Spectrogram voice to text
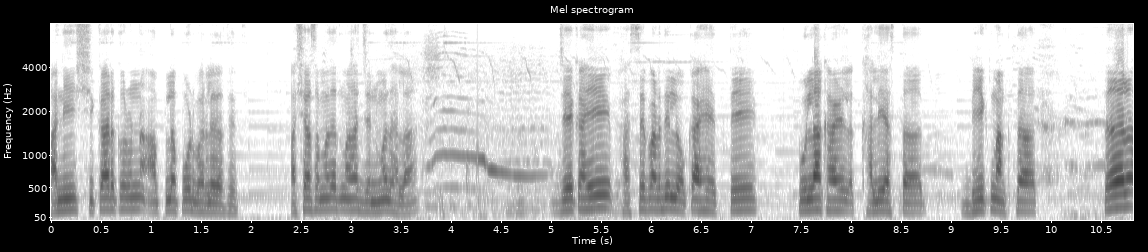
आणि शिकार करून आपलं पोट भरले जातात. अशा समाजात माझा जन्म झाला. जे काही फासेपारधी लोक आहेत ते पुला खा खाली असतात भीक मागतात. तर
